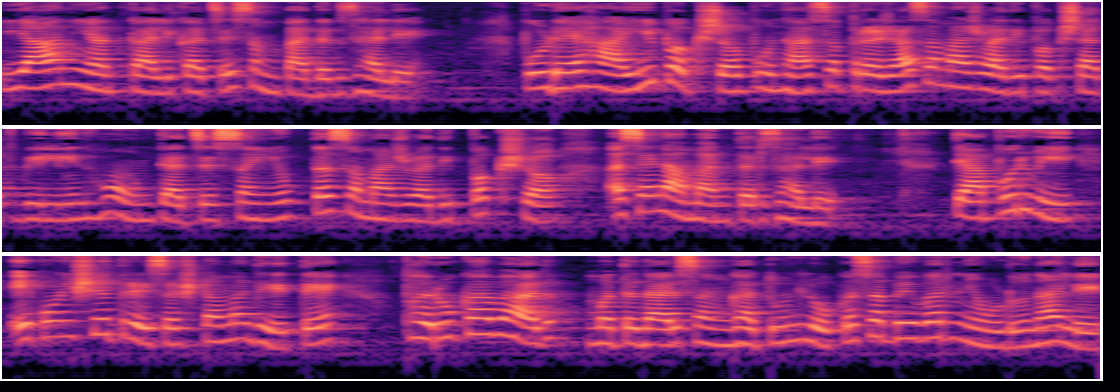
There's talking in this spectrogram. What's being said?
या नियतकालिकाचे संपादक झाले. पुढे हाही पक्ष पुन्हा स प्रजा समाजवादी पक्षात विलीन होऊन त्याचे संयुक्त समाजवादी पक्ष असे नामांतर झाले. त्यापूर्वी एकोणीसशे त्रेसष्टमध्ये ते फरुखाबाद मतदारसंघातून लोकसभेवर निवडून आले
